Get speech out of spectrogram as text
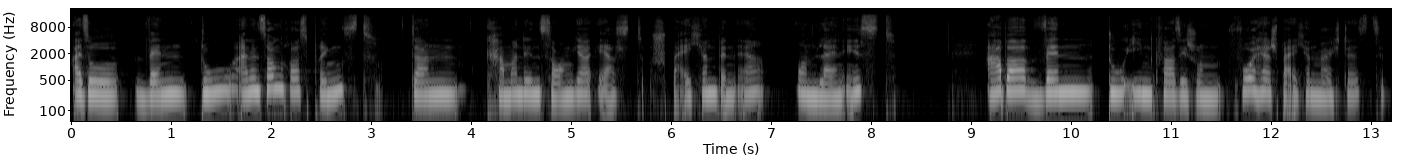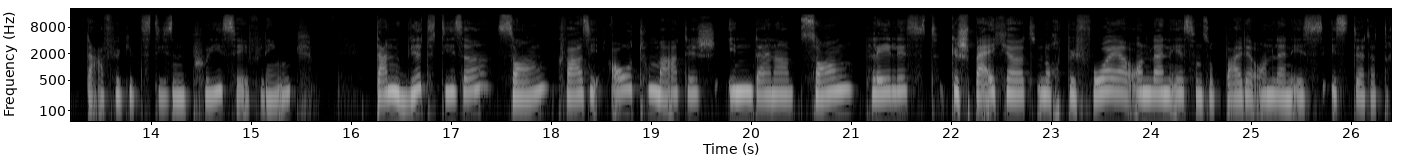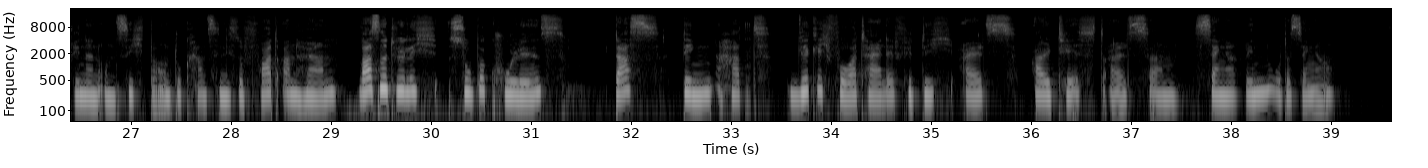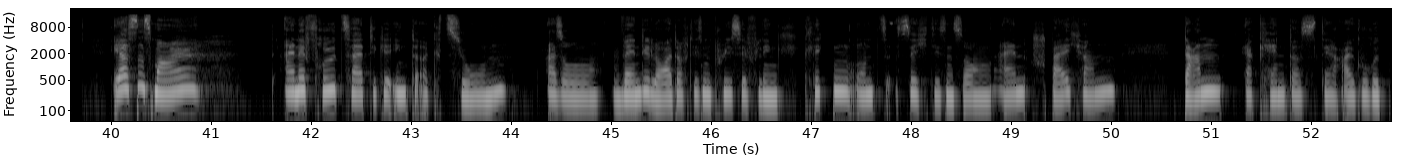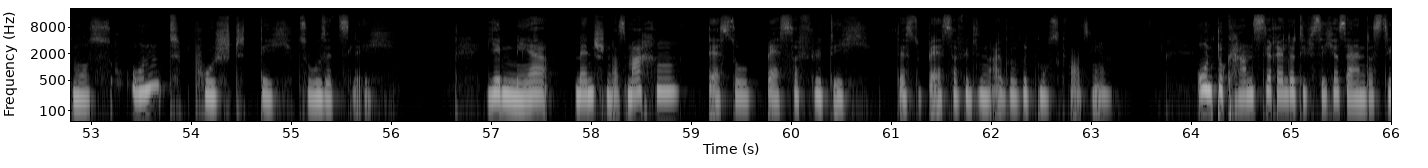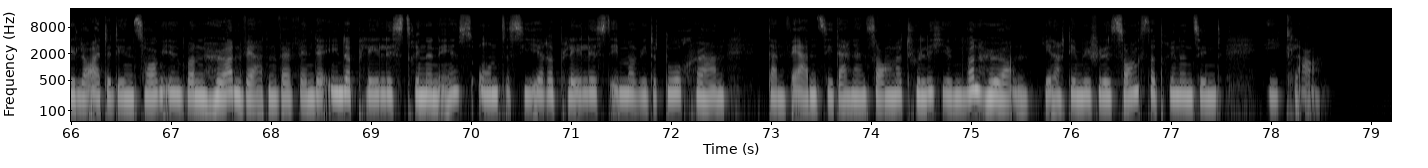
Also wenn du einen Song rausbringst, dann kann man den Song ja erst speichern, wenn er online ist. Aber wenn du ihn quasi schon vorher speichern möchtest, dafür gibt es diesen Pre-Save-Link dann wird dieser Song quasi automatisch in deiner Song-Playlist gespeichert, noch bevor er online ist. Und sobald er online ist, ist der da drinnen und sichtbar und du kannst ihn sofort anhören. Was natürlich super cool ist, das Ding hat wirklich Vorteile für dich als Artist, als ähm, Sängerin oder Sänger. Erstens mal eine frühzeitige Interaktion also wenn die Leute auf diesen Pre-Save-Link klicken und sich diesen Song einspeichern, dann erkennt das der Algorithmus und pusht dich zusätzlich. Je mehr Menschen das machen, desto besser für dich, desto besser für diesen Algorithmus quasi. Und du kannst dir relativ sicher sein, dass die Leute den Song irgendwann hören werden, weil wenn der in der Playlist drinnen ist und sie ihre Playlist immer wieder durchhören, dann werden sie deinen Song natürlich irgendwann hören. Je nachdem, wie viele Songs da drinnen sind, eh klar.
